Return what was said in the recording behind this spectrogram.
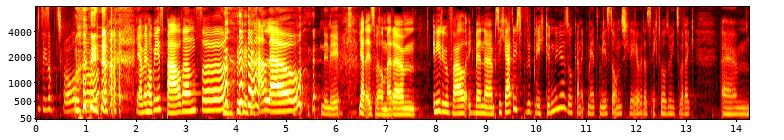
Precies op school. Zo. ja. mijn hobby is paaldansen. Hallo. nee, nee. Ja, dat is wel. Maar ehm, in ieder geval, ik ben eh psychiatrisch verpleegkundige. Zo kan ik mij het meeste omschrijven. Dat is echt wel zoiets wat ik, ehm,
